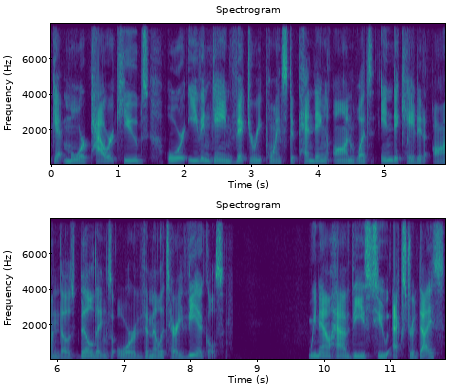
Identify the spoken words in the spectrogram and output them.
get more power cubes, or even gain victory points depending on what's indicated on those buildings or the military vehicles. We now have these two extra dice.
